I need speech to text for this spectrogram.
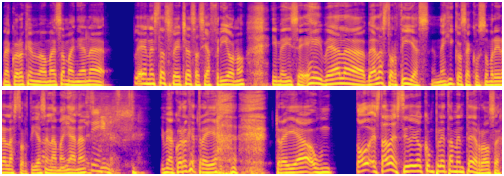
Me acuerdo que mi mamá esa mañana en estas fechas hacía frío, ¿no? Y me dice, hey, vea la, vea las tortillas. En México se acostumbra ir a las tortillas en la mañana. Esquina. Y me acuerdo que traía, traía un todo, estaba vestido yo completamente de rosa.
